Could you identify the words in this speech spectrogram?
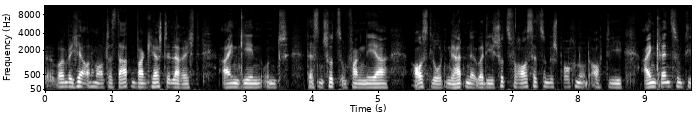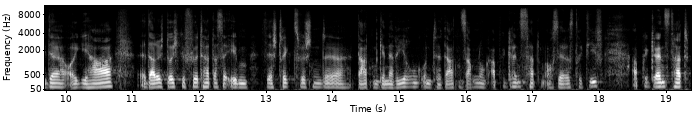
äh, wollen wir hier auch nochmal auf das Datenbankherstellerrecht eingehen und dessen Schutzumfang näher ausloten. Wir hatten ja über die Schutzvoraussetzungen gesprochen und auch die Eingrenzung, die der EuGH äh, dadurch durchgeführt hat, dass er eben sehr strikt zwischen der Datengenerierung und der Datensammlung abgegrenzt hat und auch sehr restriktiv abgegrenzt hat.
